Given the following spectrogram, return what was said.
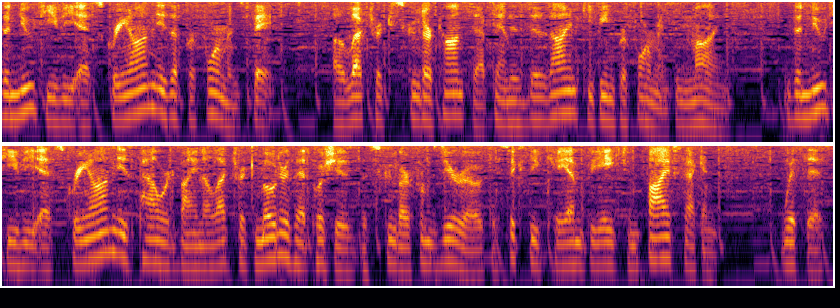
The new TVS Creon is a performance-based, electric scooter concept and is designed keeping performance in mind. The new TVS Creon is powered by an electric motor that pushes the scooter from 0 to 60 kmph in 5 seconds. With this,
